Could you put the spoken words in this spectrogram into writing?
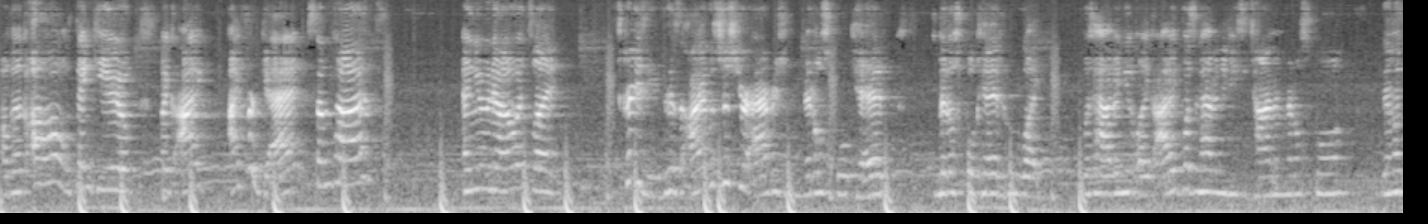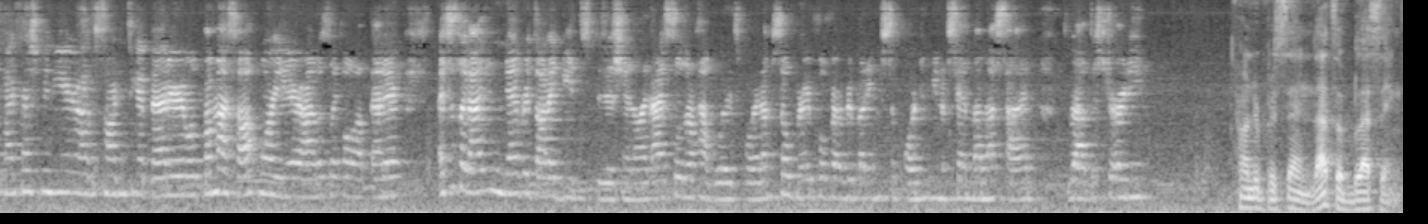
I'll be like, "Oh, thank you." Like I, I forget sometimes, and you know, it's like it's crazy because I was just your average middle school kid, middle school kid who like was having it like I wasn't having an easy time in middle school. Then like my freshman year, I was starting to get better. Like by my sophomore year, I was like a lot better. It's just like I never thought I'd be in this position. Like I still don't have words for it. I'm so grateful for everybody who supported me and have stand by my side throughout this journey. 100%. That's a blessing.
